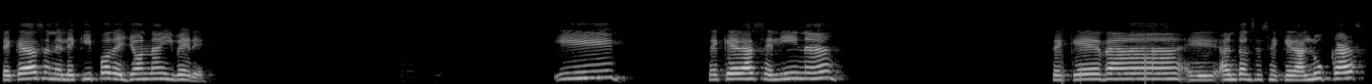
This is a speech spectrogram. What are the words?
te quedas en el equipo de Jonah y Bere. Y se queda Celina. Se queda, eh, ah, entonces se queda Lucas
